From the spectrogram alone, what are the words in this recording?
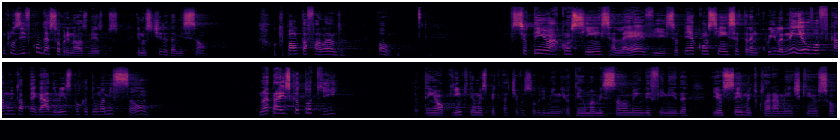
inclusive quando é sobre nós mesmos, e nos tira da missão. O que Paulo está falando, oh, se eu tenho a consciência leve, se eu tenho a consciência tranquila, nem eu vou ficar muito apegado nisso, porque eu tenho uma missão. Não é para isso que eu estou aqui. Eu tenho alguém que tem uma expectativa sobre mim, eu tenho uma missão bem definida e eu sei muito claramente quem eu sou.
